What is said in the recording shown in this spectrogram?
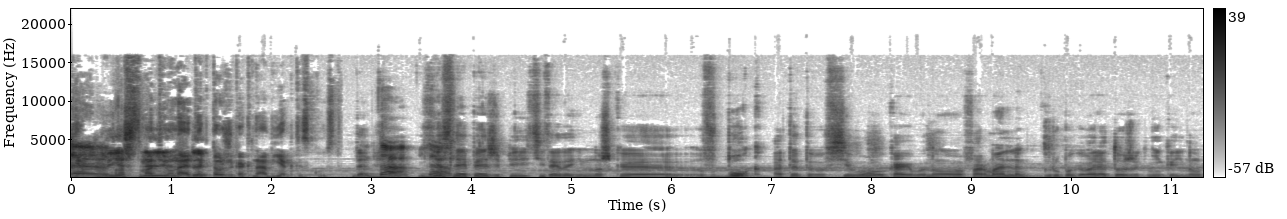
Да. Я ну, если... смотрю на это да. тоже как на объект искусства. Да. да, да. Если опять же перейти тогда немножко в бок от этого всего, как бы, но формально, грубо говоря, тоже к некой, ну,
